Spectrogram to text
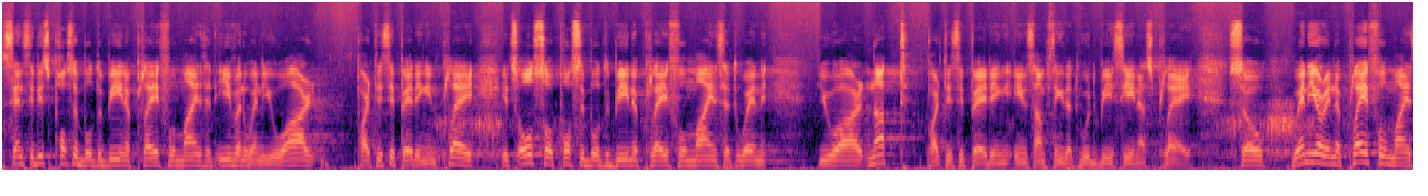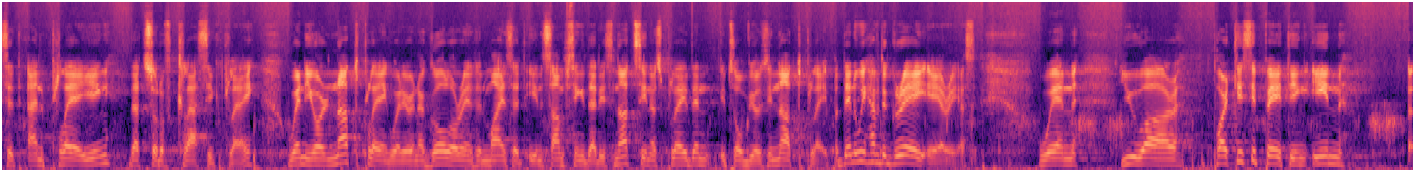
since it is possible to be in a playful mindset even when you are participating in play, it's also possible to be in a playful mindset when you are not participating in something that would be seen as play. So when you're in a playful mindset and playing, that's sort of classic play. When you're not playing, when you're in a goal-oriented mindset in something that is not seen as play, then it's obviously not play. But then we have the gray areas. When you are participating in uh,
